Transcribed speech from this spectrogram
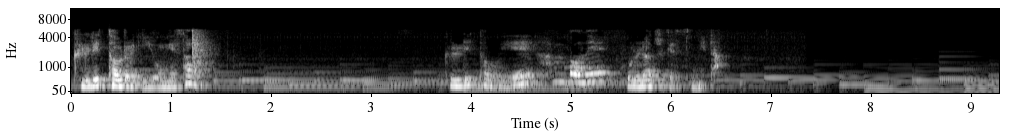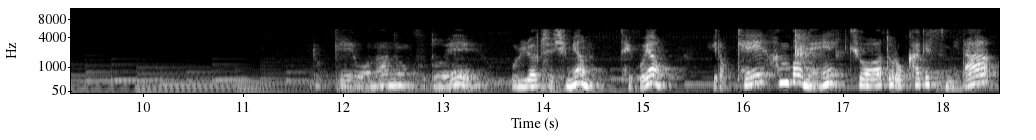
glitter를 이용해서 glitter 위에 한 번에 올려주겠습니다. 이렇게 원하는 구도에 올려주시면 되고요. 이렇게 한 번에 cure하도록 하겠습니다.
